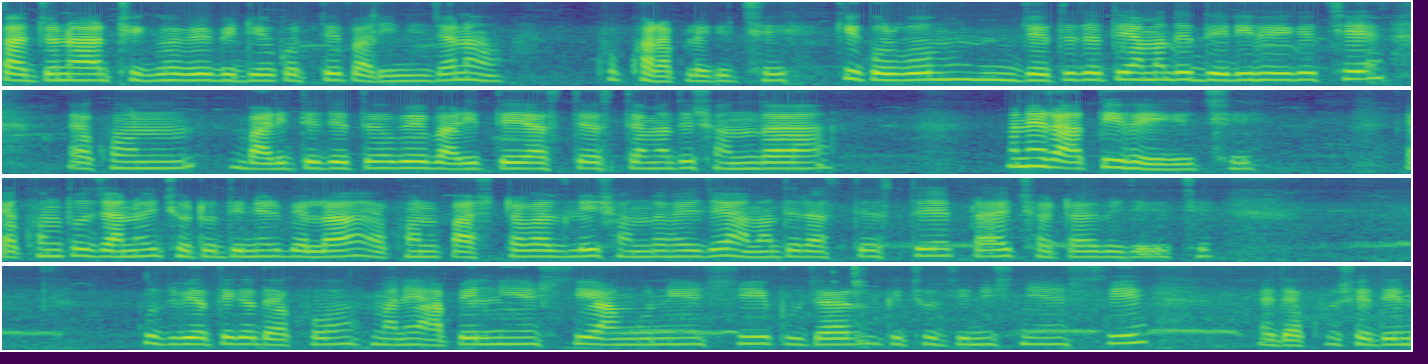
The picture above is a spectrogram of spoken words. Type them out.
তার জন্য আর ঠিকভাবে ভিডিও করতে পারিনি, জানো? খুব খারাপ লেগেছে। কি করব? যেতে যেতে আমাদের দেরি হয়ে গেছে। এখন বাড়িতে যেতে হবে। বাড়িতে আস্তে আস্তে আমাদের সন্ধ্যা মানে রাতই হয়ে গেছে। এখন তো জানোই ছোটো দিনের বেলা। এখন পাঁচটা বাজলেই সন্ধ্যা হয়ে যায়। আমাদের আস্তে আস্তে প্রায় ছটা বেজে গেছে। কুচবিহার থেকে দেখো মানে আপেল নিয়ে এসেছি, আঙ্গুর নিয়ে এসেছি, পূজার কিছু জিনিস নিয়ে এসেছি। দেখো, সেদিন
